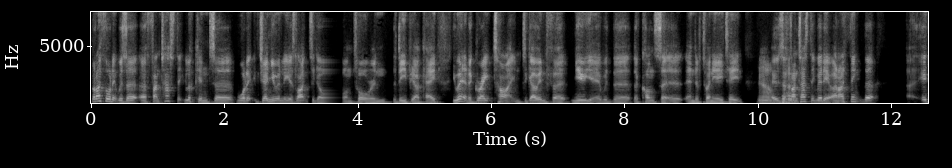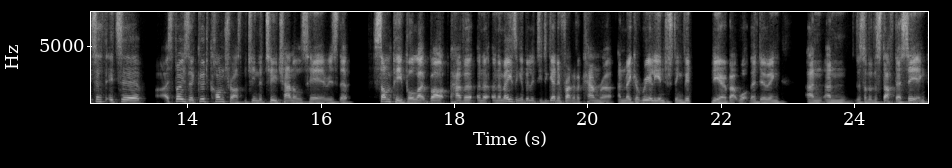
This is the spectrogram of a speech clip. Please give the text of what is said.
But I thought it was a, a, fantastic look into what it genuinely is like to go on tour in the DPRK. You went at a great time to go in for New Year with the, the concert at end of 2018. Yeah. It was a fantastic video. And I think that uh, it's a, it's a, I suppose a good contrast between the two channels here is that some people like Bart have a, an, an amazing ability to get in front of a camera and make a really interesting video about what they're doing and and the sort of the stuff they're seeing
